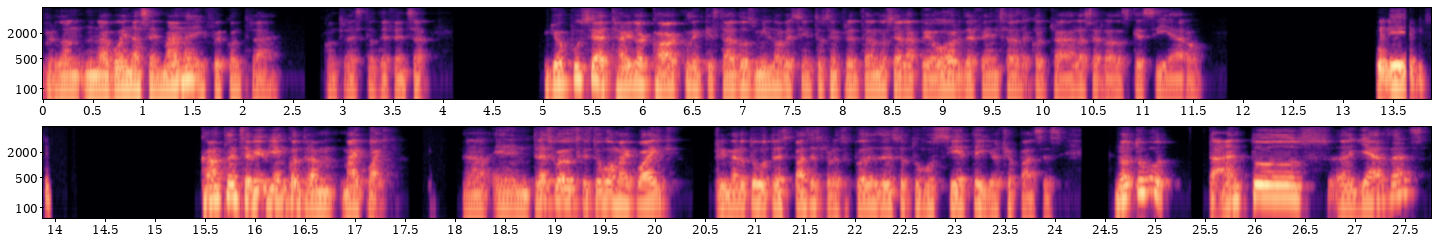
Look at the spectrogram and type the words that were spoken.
Perdón, una buena semana y fue contra, contra esta defensa. Yo puse a Tyler Conklin, que está a 2.900 enfrentándose a la peor defensa de- contra alas cerradas que es Seattle. Conklin se vio bien contra Mike White. ¿no? En tres juegos que estuvo Mike White, primero tuvo tres pases, pero después de eso tuvo siete y ocho pases. No tuvo tantos eh, yardas,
